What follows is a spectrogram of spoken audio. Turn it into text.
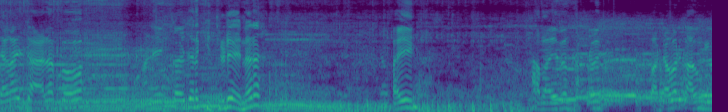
या गाईच जायला पाव आणि काही त्याला खिचडी आहे ना रे? आई. हा बाहेर बघ पाटावर काढून घेऊ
